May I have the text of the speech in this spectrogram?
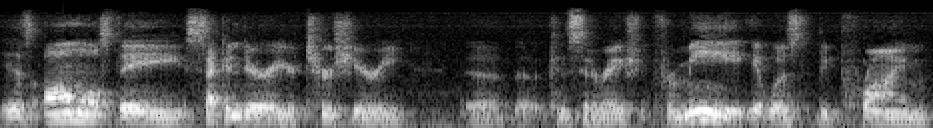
is almost a secondary or tertiary uh, uh, consideration. For me, it was the prime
